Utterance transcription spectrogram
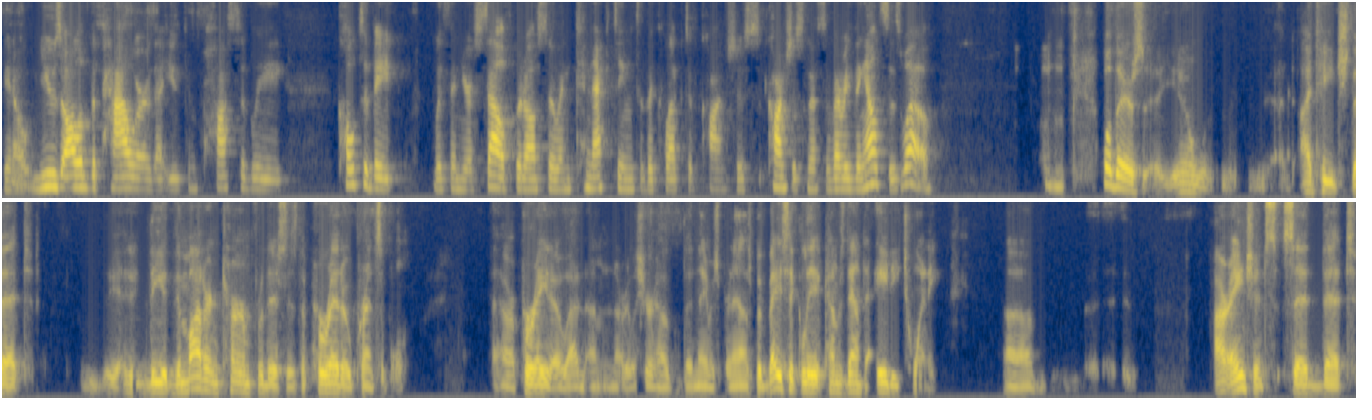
you know use all of the power that you can possibly cultivate within yourself, but also in connecting to the collective conscious consciousness of everything else as well. Mm-hmm. Well, there's you know, I teach that the the modern term for this is the Pareto principle or Pareto. I, am not really sure how the name is pronounced, but basically it comes down to 80 20. Uh, our ancients said that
